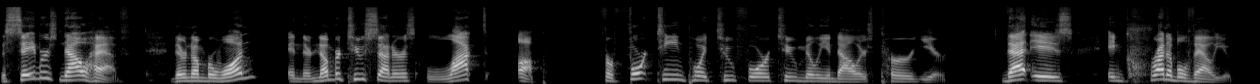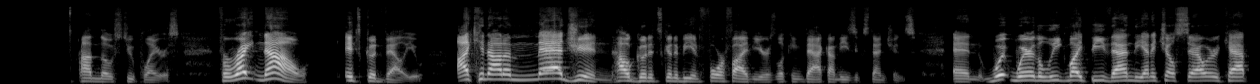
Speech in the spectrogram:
the Sabres now have their number one and their number two centers locked up for $14.242 million per year. That is incredible value on those two players. For right now, it's good value. I cannot imagine how good it's going to be in four or five years looking back on these extensions. And wh- where the league might be then, the NHL salary cap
